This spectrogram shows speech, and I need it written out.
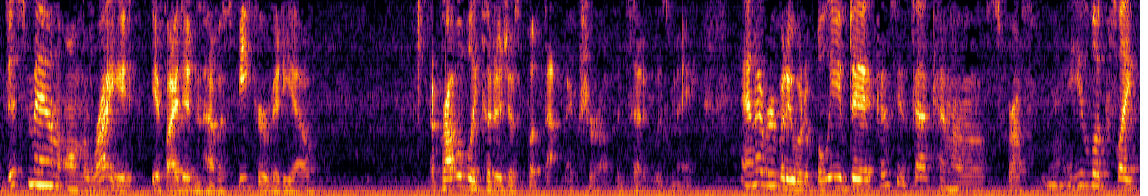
this man on the right, if I didn't have a speaker video, I probably could have just put that picture up and said it was me and everybody would have believed it because he's got kind of scruff. He looks like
